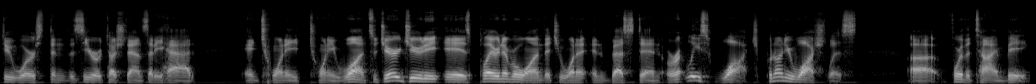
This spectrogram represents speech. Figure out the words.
do worse than the zero touchdowns that he had in 2021. So Jerry Jeudy is player number one that you want to invest in, or at least watch, put on your watch list uh, for the time being.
